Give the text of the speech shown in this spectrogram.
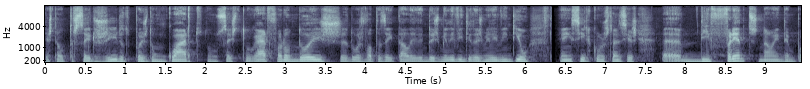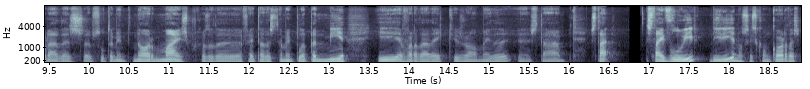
este é o terceiro giro, depois de um quarto, de um sexto lugar, foram dois, duas voltas à Itália em 2020 e 2021 em circunstâncias uh, diferentes, não em temporadas absolutamente normais, por causa de, afetadas também pela pandemia, e a verdade é que João Almeida uh, está, está, está a evoluir, diria, não sei se concordas,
